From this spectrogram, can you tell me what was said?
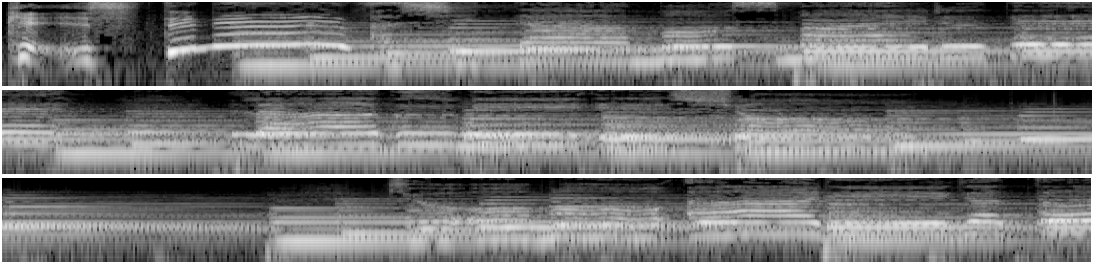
決してね。明日もスマイルで、ラブミッション。今日もありがとう。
